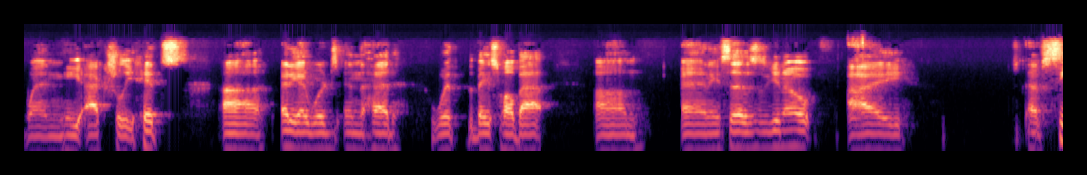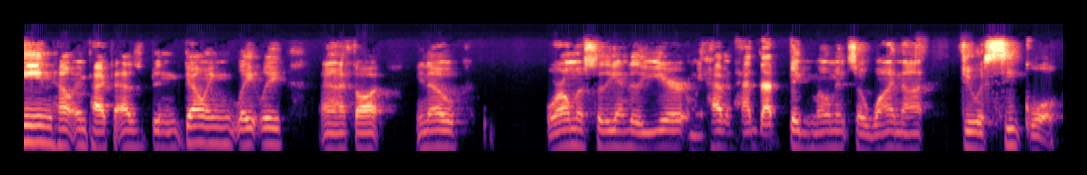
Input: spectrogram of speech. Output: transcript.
when he actually hits uh, Eddie Edwards in the head with the baseball bat. Um, and he says, "You know, I have seen how Impact has been going lately, and I thought, you know, we're almost to the end of the year, and we haven't had that big moment, so why not?" Do a sequel,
